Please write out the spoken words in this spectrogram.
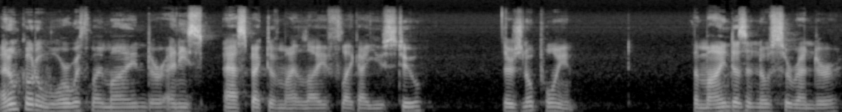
I don't go to war with my mind or any aspect of my life like I used to. There's no point. The mind doesn't know surrender,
